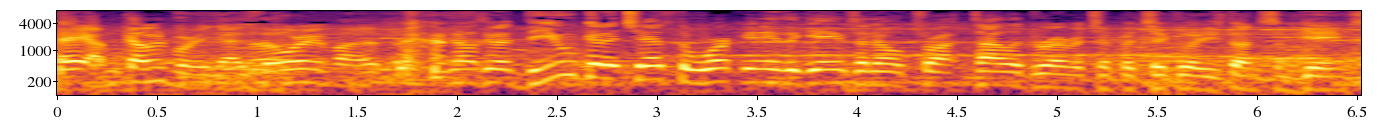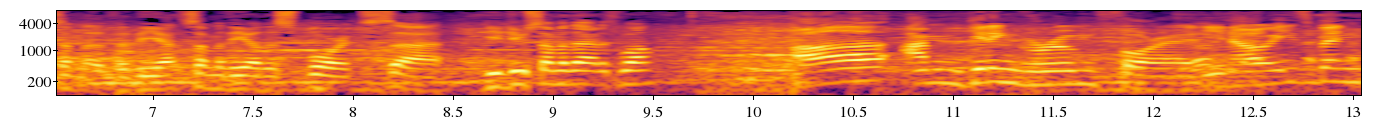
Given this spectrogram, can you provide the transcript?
Hey, I'm coming for you guys. Don't worry about it. do you get a chance to work any of the games? I know Tyler Drevich in particular. He's done some games, some of the some of the other sports. Uh, do you do some of that as well? Uh, I'm getting groomed for it. You know, he's been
